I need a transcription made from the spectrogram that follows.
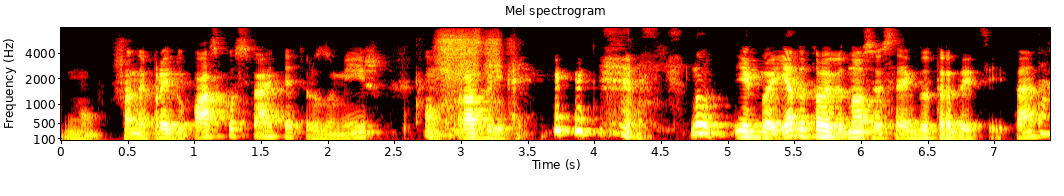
ну, що не прийду, Пасху святять, розумієш? Ну, раз в рік. Ну, якби я до того відносився як до традиції. Та? Так.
